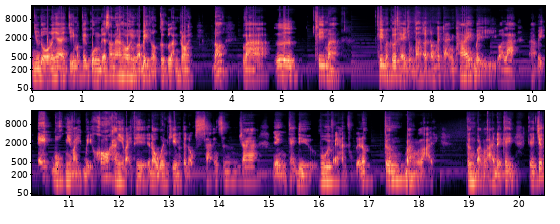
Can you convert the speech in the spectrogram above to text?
nhiều đồ đâu nha, chỉ mặc cái quần để sauna thôi và biết nó cực lạnh rồi. Đó, và khi mà khi mà cơ thể chúng ta ở trong cái trạng thái bị gọi là à, bị ép buộc như vậy bị khó khăn như vậy thì đầu bên kia nó tự động sản sinh ra những cái điều vui vẻ hạnh phúc để nó cân bằng lại cân bằng lại để cái cái chất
